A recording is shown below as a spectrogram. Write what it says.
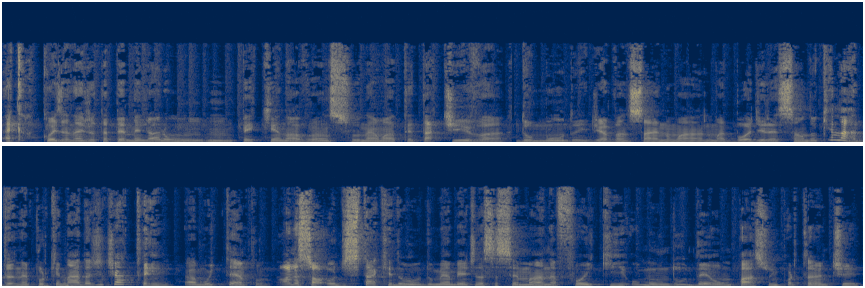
É aquela coisa, né, JP? É melhor um, um, pequeno avanço, né, uma tentativa do mundo de avançar numa, numa boa direção do que nada, né? Porque nada a gente já tem há muito tempo. Olha só, o destaque do, do meio ambiente dessa semana foi que o mundo deu um passo importante,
